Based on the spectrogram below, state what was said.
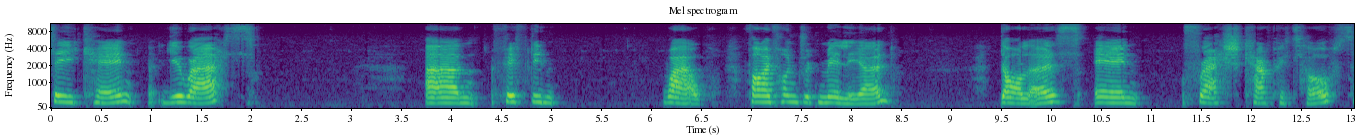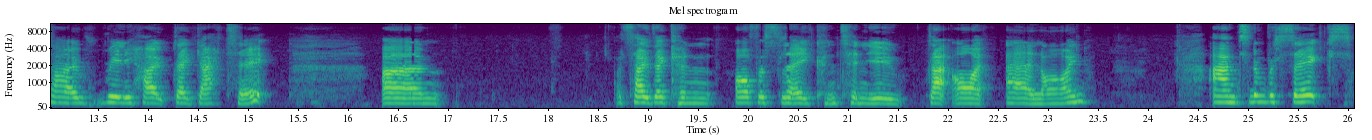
seeking US um, 50 well 500 million dollars in fresh capital. So really hope they get it. Um so they can obviously continue that airline. And number six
